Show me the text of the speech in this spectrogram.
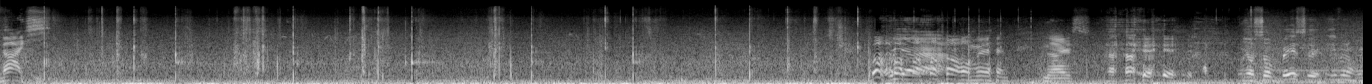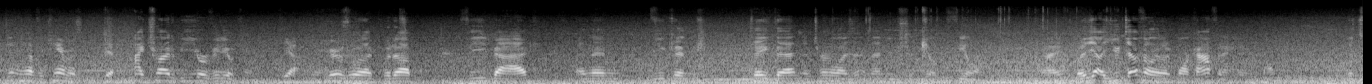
Nice. yeah. Oh man, nice. you know, so basically, even if we didn't have the cameras, yeah. I try to be your video camera. Yeah. Here's what I put up, feedback, and then you can take that and internalize it, and then you should be able to feel it. Right? But yeah, you definitely look more confident. It's,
